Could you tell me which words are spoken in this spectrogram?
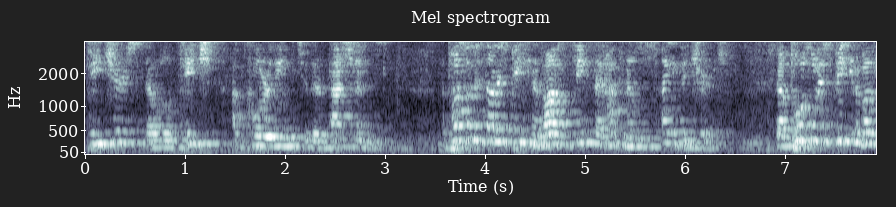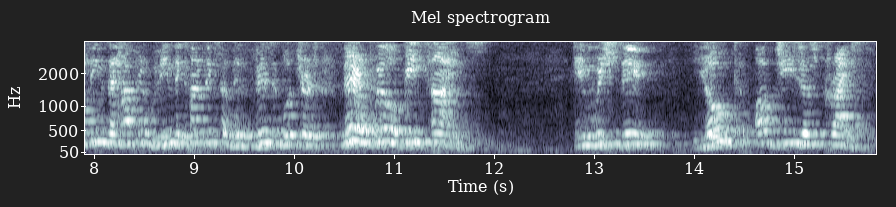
teachers that will teach according to their passions. The apostle is not speaking about things that happen outside the church. The apostle is speaking about things that happen within the context of the visible church. There will be times in which the yoke of Jesus Christ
